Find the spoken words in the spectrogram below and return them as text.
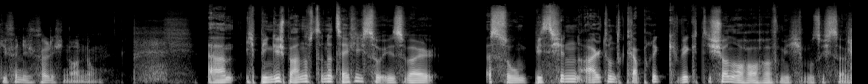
Die finde ich völlig in Ordnung. Ähm, ich bin gespannt, ob es dann tatsächlich so ist, weil so ein bisschen alt und klapprig wirkt die schon auch, auch auf mich, muss ich sagen.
